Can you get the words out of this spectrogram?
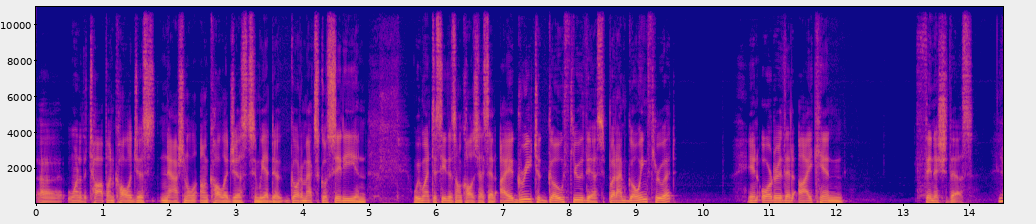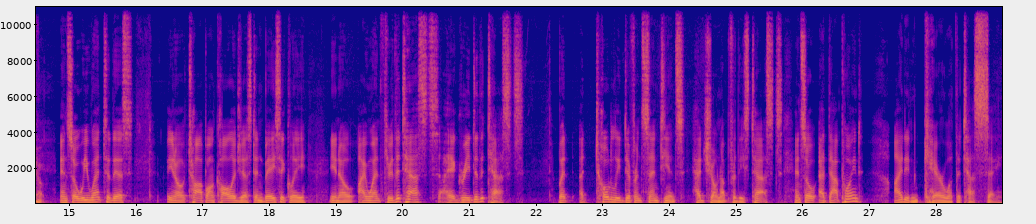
uh, one of the top oncologists, national oncologists, and we had to go to Mexico City and we went to see this oncologist. I said, I agree to go through this, but I'm going through it in order that I can finish this. Yeah. And so we went to this, you know, top oncologist, and basically, you know, I went through the tests. I agreed to the tests, but a totally different sentience had shown up for these tests. And so at that point, I didn't care what the tests say.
